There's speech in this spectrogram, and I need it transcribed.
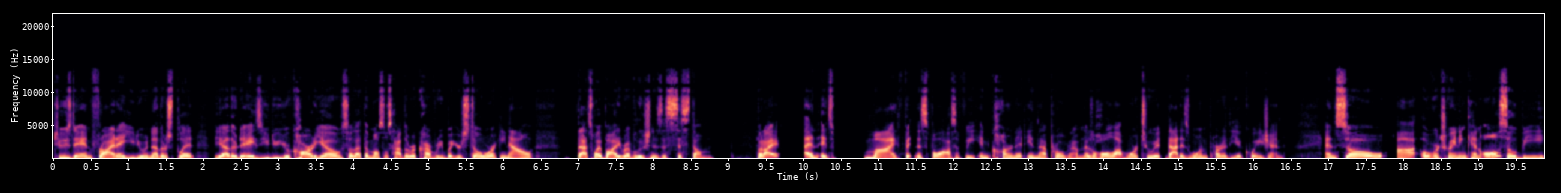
Tuesday and Friday you do another split. The other days you do your cardio so that the muscles have the recovery, but you're still working out. That's why Body Revolution is a system. But I and it's my fitness philosophy incarnate in that program. There's a whole lot more to it. That is one part of the equation. And so, uh, overtraining can also be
